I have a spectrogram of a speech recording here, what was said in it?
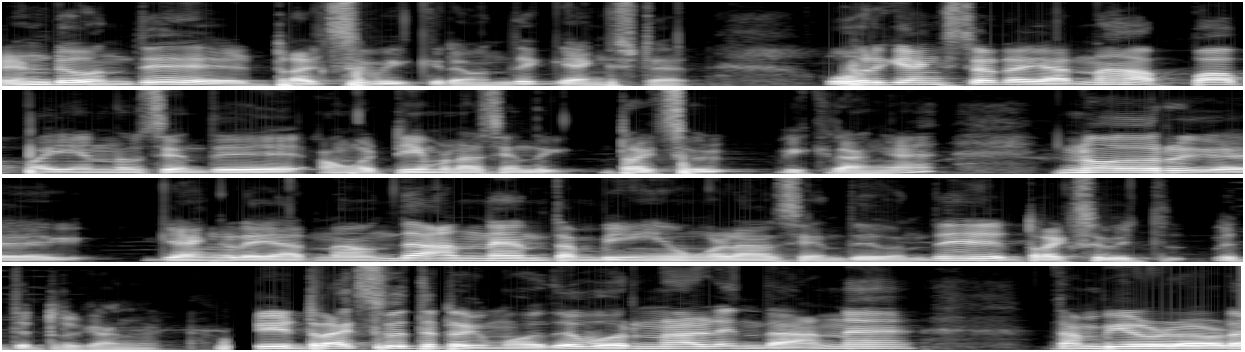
ரெண்டு வந்து ட்ரக்ஸ் விற்கிற வந்து கேங்ஸ்டர் ஒரு கேங்ஸ்டர் யாருன்னா அப்பா பையனும் சேர்ந்து அவங்க டீம்லாம் சேர்ந்து ட்ரக்ஸ் விற்கிறாங்க இன்னொரு கேங்கில் யாருன்னா வந்து அண்ணன் தம்பி இவங்களாம் சேர்ந்து வந்து ட்ரக்ஸ் விற்று விற்றுட்ருக்காங்க இப்படி ட்ரக்ஸ் விற்றுட்டு இருக்கும்போது ஒரு நாள் இந்த அண்ணன் தம்பியோட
